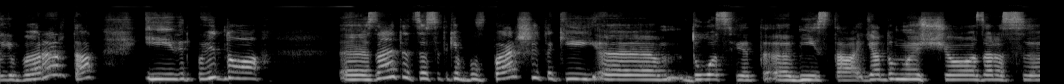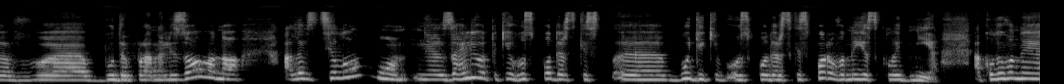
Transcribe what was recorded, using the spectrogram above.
ЄБРР, так і відповідно. Е, Знаєте, це все таки був перший такий е, досвід е, міста. Я думаю, що зараз буде проаналізовано. Але в цілому, взагалі, такі господарські сп- будь-які господарські спори вони є складні. А коли вони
